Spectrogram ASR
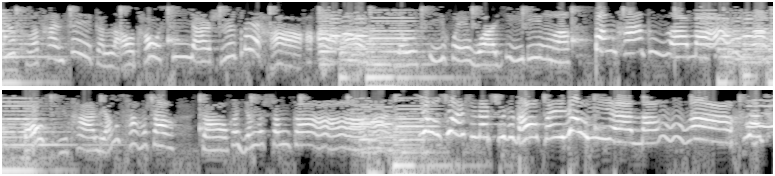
只可叹这个老头心眼实在好，有机会我一定啊他个忙啊，保许他粮仓上找个营生干，就算是那吃不着肥肉也能啊喝口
